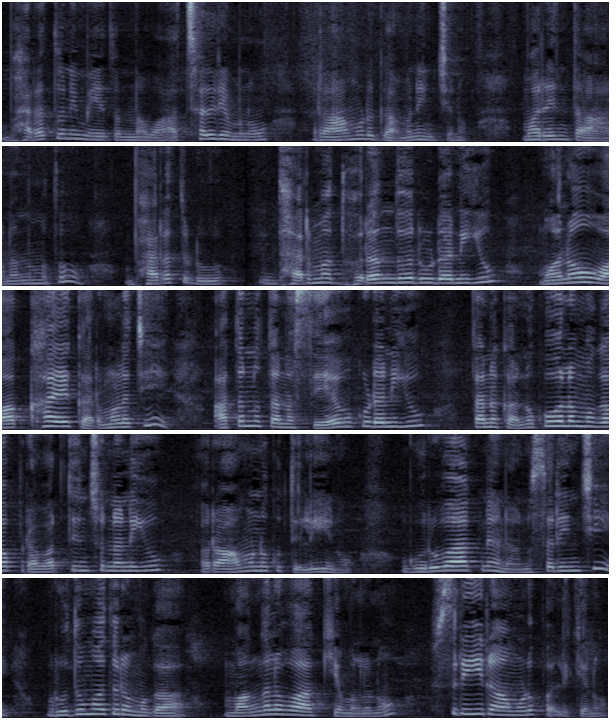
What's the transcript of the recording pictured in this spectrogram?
భరతుని మీదున్న వాత్సల్యమును రాముడు గమనించను. మరింత ఆనందముతో భరతుడు ధర్మ ధురంధరుడనియు మనోవాఖ్యాయ కర్మలచే అతను తన సేవకుడనియు తనకు అనుకూలముగా ప్రవర్తించుననియు రామునకు తెలియను. గురువాజ్ఞను అనుసరించి మృదుమధురముగా మంగళవాక్యములను శ్రీరాముడు పలికెను.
